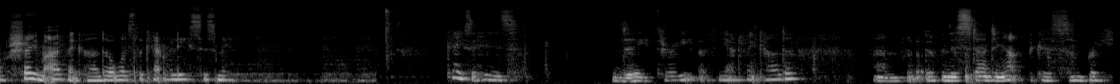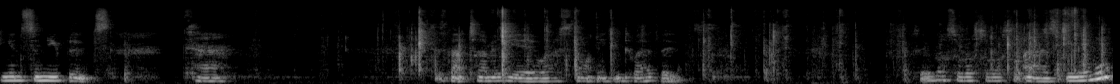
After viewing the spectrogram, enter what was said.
I'll show you my advent calendar once the cat releases me. Okay, so here's day three of the advent calendar. I'm going to open this standing up because I'm breaking in some new boots. But, uh, it's that time of year where I start needing to wear boots. So rustle, rustle, rustle as normal.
